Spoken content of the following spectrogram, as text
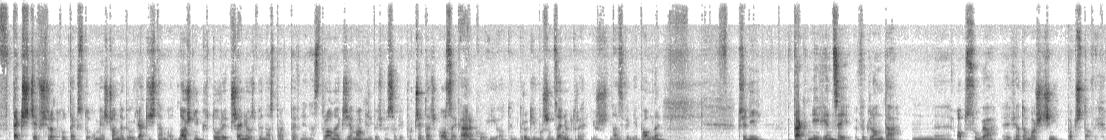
w tekście, w środku tekstu umieszczony był jakiś tam odnośnik, który przeniósłby nas pewnie na stronę, gdzie moglibyśmy sobie poczytać o zegarku i o tym drugim urządzeniu, które już nazwy nie pomnę. Czyli tak mniej więcej wygląda mm, obsługa wiadomości pocztowych.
